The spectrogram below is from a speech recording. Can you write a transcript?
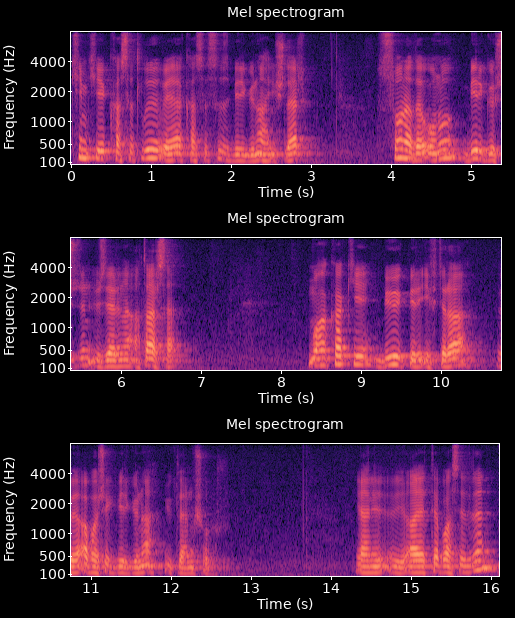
Kim ki kasıtlı veya kasıtsız bir günah işler, sonra da onu bir güçsüzün üzerine atarsa, muhakkak ki büyük bir iftira ve apaçık bir günah yüklenmiş olur. Yani e, ayette bahsedilen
